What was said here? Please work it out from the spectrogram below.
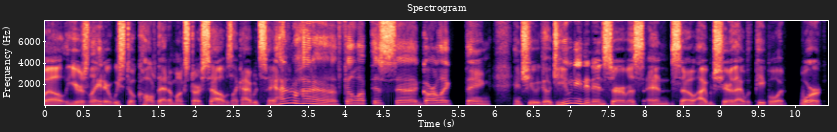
Well, years later, we still called that amongst ourselves. Like I would say, I don't know how to fill up this uh, garlic thing. And she would go, Do you need an in service? And so I would share that with people at work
